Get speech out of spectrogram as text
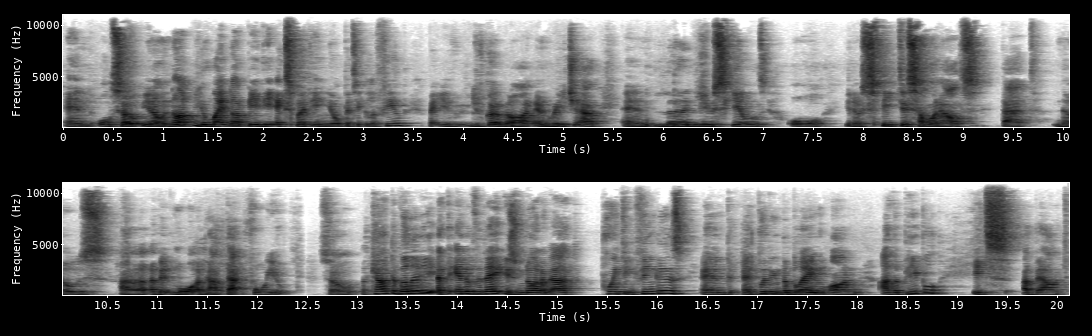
and also, you know, not you might not be the expert in your particular field, but you've, you've got to go out and reach out and learn new skills or, you know, speak to someone else that knows uh, a bit more about that for you. So accountability at the end of the day is not about pointing fingers and, and putting the blame on other people. It's about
